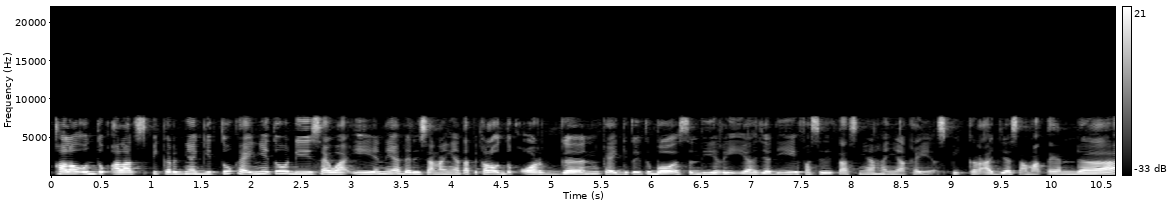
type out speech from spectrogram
Kalau untuk alat speakernya gitu kayaknya itu disewain ya dari sananya, tapi kalau untuk organ kayak gitu itu bawa sendiri ya. Jadi fasilitasnya hanya kayak speaker aja sama tenda.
